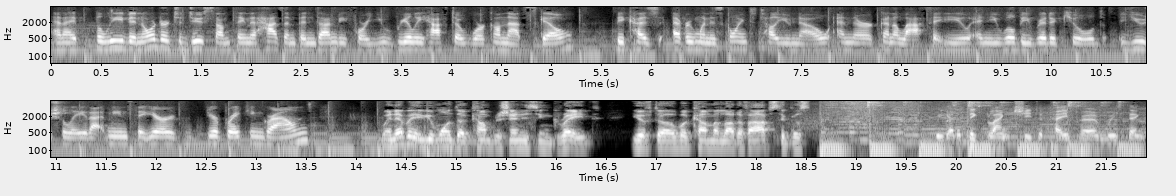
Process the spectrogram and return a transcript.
And I believe in order to do something that hasn't been done before, you really have to work on that skill because everyone is going to tell you no and they're going to laugh at you and you will be ridiculed usually that means that you're you're breaking ground whenever you want to accomplish anything great, you have to overcome a lot of obstacles. We get a big blank sheet of paper and we think,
